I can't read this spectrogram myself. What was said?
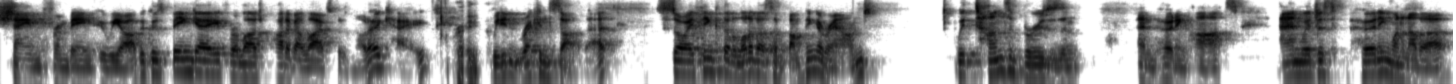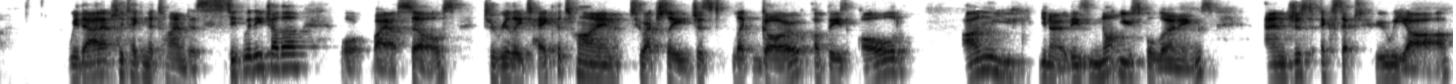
shame from being who we are, because being gay for a large part of our lives was not okay. Right. We didn't reconcile that. So I think that a lot of us are bumping around with tons of bruises and, and hurting hearts, and we're just hurting one another without actually taking the time to sit with each other or by ourselves to really take the time to actually just let go of these old, un, you know, these not useful learnings and just accept who we are.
